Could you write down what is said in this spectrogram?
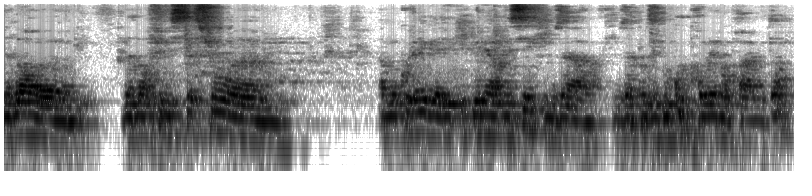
D'abord, d'abord félicitations à mon collègue à l'équipe de l'RDC qui nous a qui nous a posé beaucoup de problèmes en première mi-temps.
